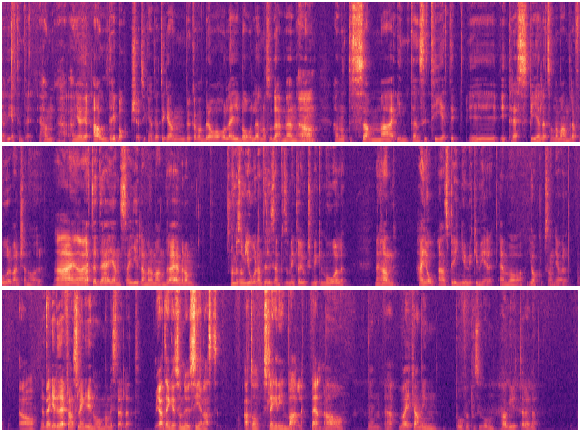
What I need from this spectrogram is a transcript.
Jag vet inte. Han, han gör ju aldrig bort sig tycker jag. Jag tycker han brukar vara bra att hålla i bollen och sådär. Men Ja. han, han har inte samma intensitet i, i, i pressspelet som de andra forwardsen har. Nej, nej. Att det är det Jensa gillar med de andra. Även om... Ja, men som Jordan till exempel som inte har gjort så mycket mål. Men han, han, jobb, han springer ju mycket mer än vad Jakobsson gör. Ja. Jag Men, tänker det är därför han slänger in honom istället. jag tänker som nu senast. Att de slänger in valpen. Ja, den, ja, vad gick han in på för position? Högerytter eller?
